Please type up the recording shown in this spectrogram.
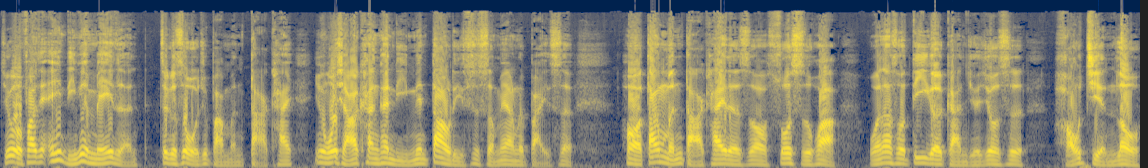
结果发现，哎，里面没人。这个时候我就把门打开，因为我想要看看里面到底是什么样的摆设。哦，当门打开的时候，说实话，我那时候第一个感觉就是好简陋，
